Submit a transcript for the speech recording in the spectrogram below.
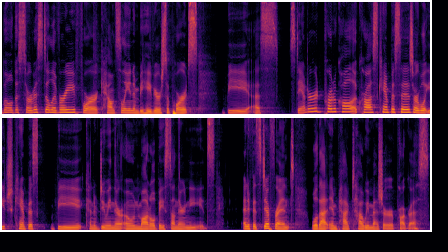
Will the service delivery for counseling and behavior supports be a standard protocol across campuses, or will each campus be kind of doing their own model based on their needs? And if it's different, will that impact how we measure progress?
